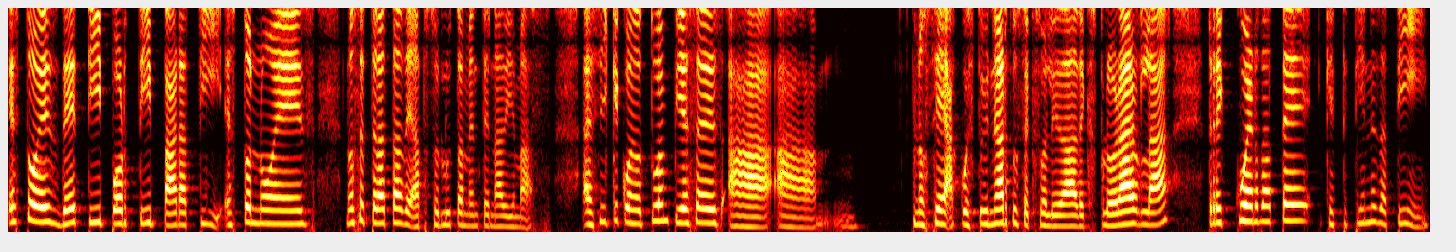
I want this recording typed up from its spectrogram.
Esto es de ti, por ti, para ti. Esto no es, no se trata de absolutamente nadie más. Así que cuando tú empieces a, a no sé, a cuestionar tu sexualidad, a explorarla, recuérdate que te tienes a ti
